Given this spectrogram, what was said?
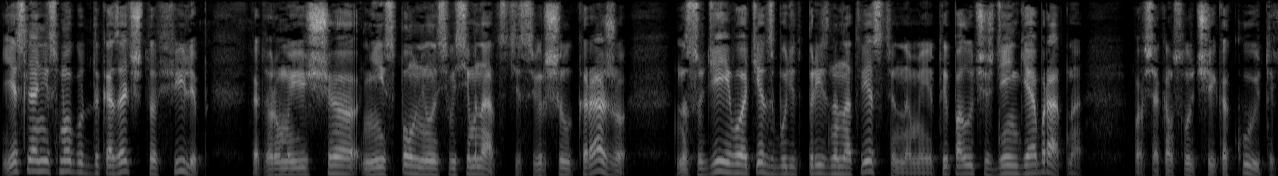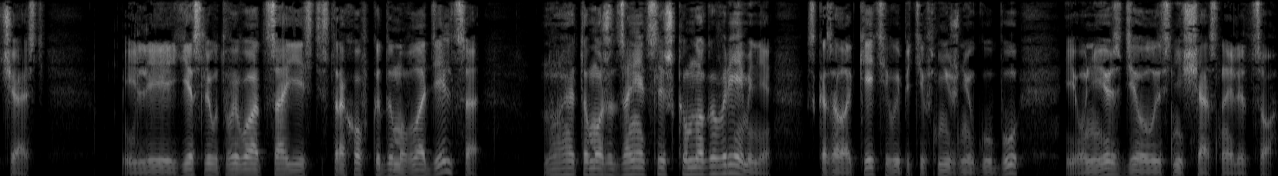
Если они смогут доказать, что Филипп, которому еще не исполнилось восемнадцати, совершил кражу, на суде его отец будет признан ответственным, и ты получишь деньги обратно, во всяком случае, какую-то часть. Или если у твоего отца есть страховка домовладельца, но это может занять слишком много времени –— сказала Кетти, выпитив нижнюю губу, и у нее сделалось несчастное лицо.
